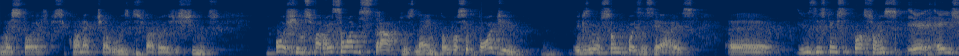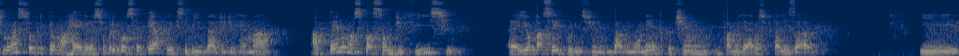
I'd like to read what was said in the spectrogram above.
uma história que se conecte à luz dos faróis distintos. Poxa, os faróis são abstratos, né? Então você pode. Eles não são coisas reais. É, existem situações. É, é isso, não é sobre ter uma regra, é sobre você ter a flexibilidade de remar. Até numa situação difícil, é, e eu passei por isso em dado momento, que eu tinha um, familiar hospitalizado. E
